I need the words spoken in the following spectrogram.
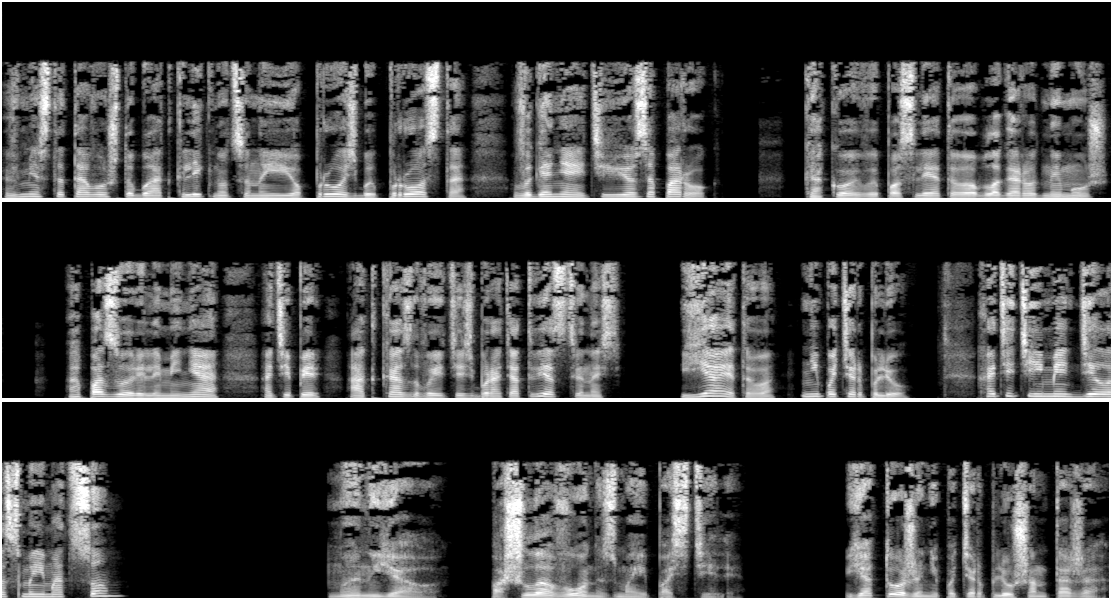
вместо того, чтобы откликнуться на ее просьбы, просто выгоняете ее за порог. Какой вы после этого благородный муж? Опозорили меня, а теперь отказываетесь брать ответственность? Я этого не потерплю. Хотите иметь дело с моим отцом? Мэн Яо, Пошла вон из моей постели. Я тоже не потерплю шантажа.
